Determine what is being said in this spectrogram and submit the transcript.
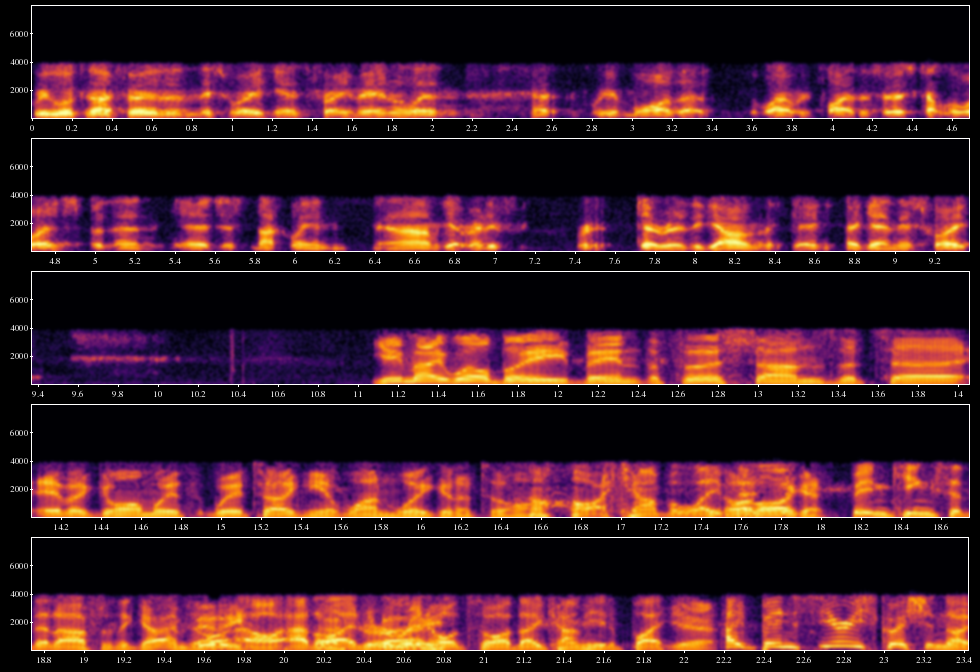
we look no further than this week against Fremantle, and uh, we admire that the way we played the first couple of weeks. But then, yeah, just knuckle in, um, get ready, for, get ready to go again this week. You may well be, Ben, the first Suns that's uh, ever gone with we're taking it one week at a time. Oh, I can't believe that. I like it. Ben King said that after the game. Did he? Oh, Adelaide are a Okay. red hot side. They come here to play. Yeah. Hey, Ben, serious question though,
